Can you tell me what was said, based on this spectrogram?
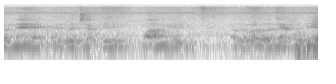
തന്നെ എഴുതച്ചക്കയും മാങ്ങയും അതുപോലെ തന്നെ പുതിയ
